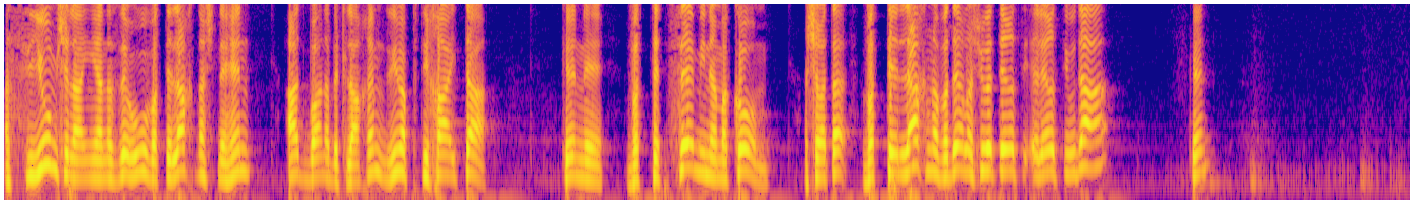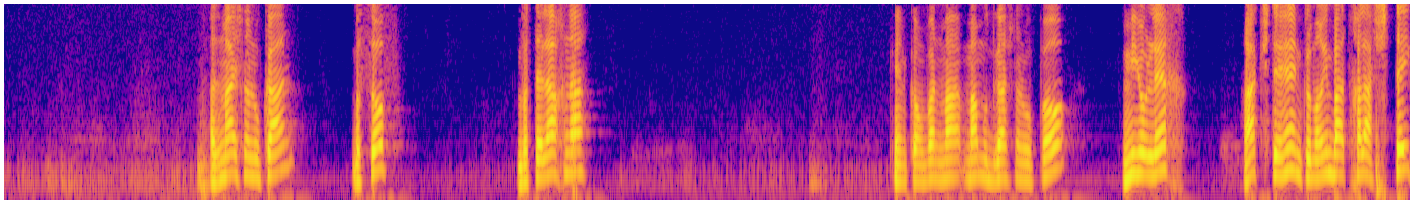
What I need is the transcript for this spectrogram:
והסיום של העניין הזה הוא, ותלכנה שניהן עד בואנה בית לחם, ואם הפתיחה הייתה, כן, אה, ותצא מן המקום אשר אתה, ותלכנה בדרך לשוב את ארץ, אל ארץ יהודה, כן? אז מה יש לנו כאן? בסוף? ותלכנה? כן, כמובן, מה, מה מודגש לנו פה? מי הולך? רק שתיהן, כלומר אם בהתחלה שתי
